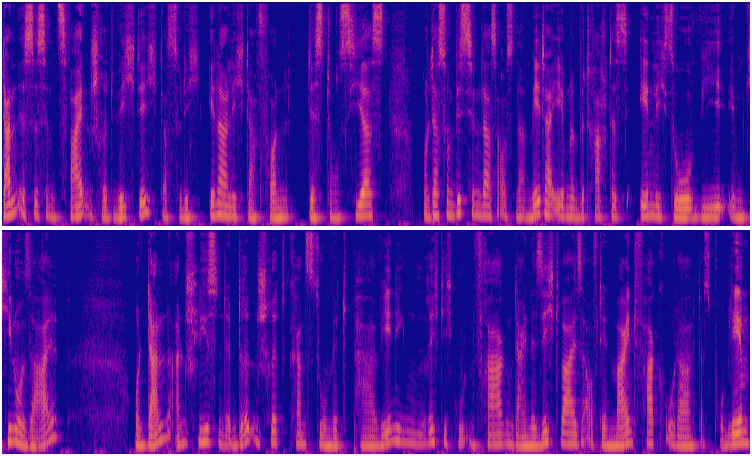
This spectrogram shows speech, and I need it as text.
Dann ist es im zweiten Schritt wichtig, dass du dich innerlich davon distanzierst und das so ein bisschen das aus einer Metaebene betrachtest, ähnlich so wie im Kinosaal. Und dann anschließend im dritten Schritt kannst du mit paar wenigen richtig guten Fragen deine Sichtweise auf den Mindfuck oder das Problem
